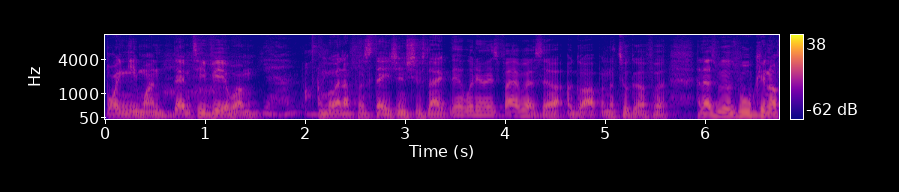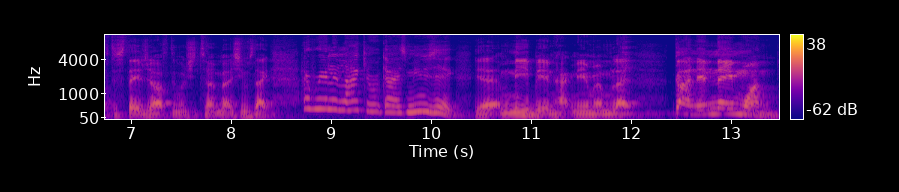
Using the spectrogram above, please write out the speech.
Boingy one, the MTV one. Yeah. And we went up on stage and she was like, yeah, winner is fireworks. So I got up and I took it off her. And as we was walking off the stage afterwards, she turned back she was like, I really like your guys' music. Yeah, and me being Hackney, and I'm like, go on then, name one.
